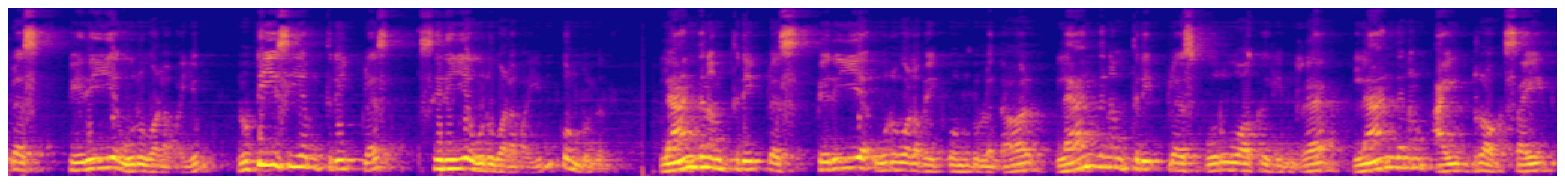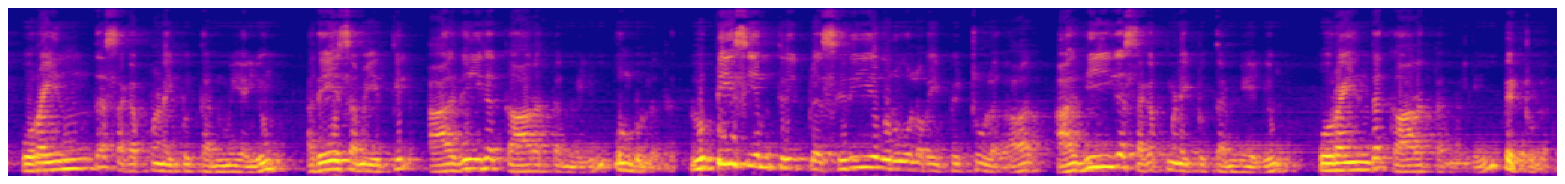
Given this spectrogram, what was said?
பிளஸ் பெரிய உருவளவையும் லுட்டீசியம் த்ரீ பிளஸ் சிறிய உருவளவையும் கொண்டுள்ளது. லேந்தினம் த்ரீ பிளஸ் பெரிய உருவளவை கொண்டுள்ளதால் லேந்தினம் த்ரீ பிளஸ் உருவாக்குகின்ற லேந்தினம் ஹைட்ராக்சைடு குறைந்த சகப்பணைப்பு தன்மையையும் அதே சமயத்தில் அதிக காரத்தன்மையும் கொண்டுள்ளது. லுட்டீசியம் த்ரீ பிளஸ் சிறிய உருவளவை பெற்றுள்ளதால் அதிக சகப்பணைப்பு தன்மையையும் குறைந்த காரத்தன்மையையும் பெற்றுள்ளது.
